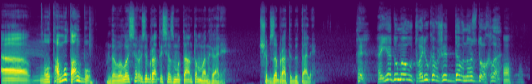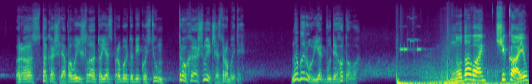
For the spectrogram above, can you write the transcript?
А, ну, там мутант був. Довелося розібратися з мутантом в ангарі, щоб забрати деталі. Хе, а я думав, тварюка вже давно здохла. О. Раз така шляпа вийшла, то я спробую тобі костюм трохи швидше зробити. Наберу, як буде готово. Ну, давай, чекаю.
